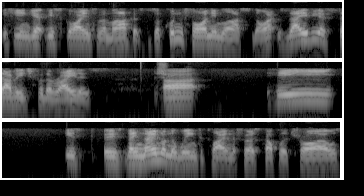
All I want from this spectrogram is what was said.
if you can get this guy into the markets because I couldn't find him last night. Xavier Savage for the Raiders. Sure. Uh, he is, is been named on the wing to play in the first couple of trials.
